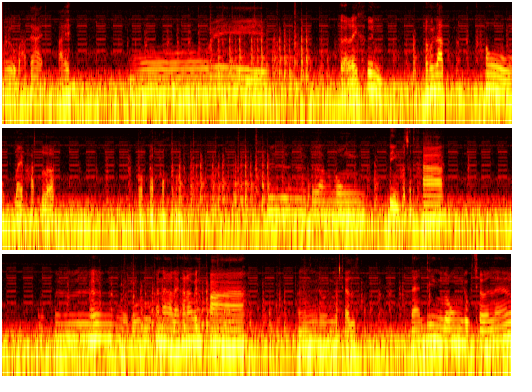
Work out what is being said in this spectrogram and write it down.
เออวาร์ปได้ไปโอ้ยเกิดอะไรขึ้นเราเพิ่งรัดเข้าใบพัดเหรอโอ้โหเออกำลังลงดิ่งพระสุธาเออโอ้ข้างหน้าอะไรข้างหน้าเป็นป่าเออมันจะแลนดิ้งลงฉุกเฉินแล้ว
